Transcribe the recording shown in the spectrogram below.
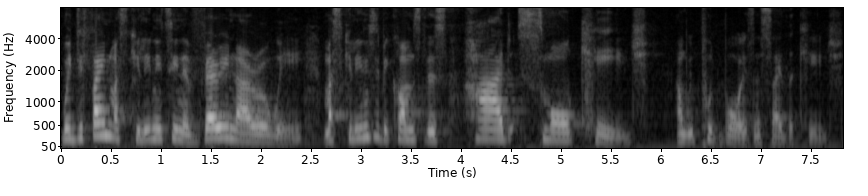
We define masculinity in a very narrow way. Masculinity becomes this hard, small cage, and we put boys inside the cage.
